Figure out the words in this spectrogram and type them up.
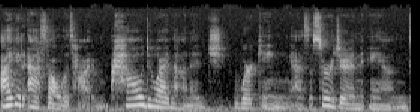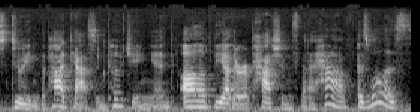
I get asked all the time how do I manage working as a surgeon and doing the podcast and coaching and all of the other passions that I have, as well as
